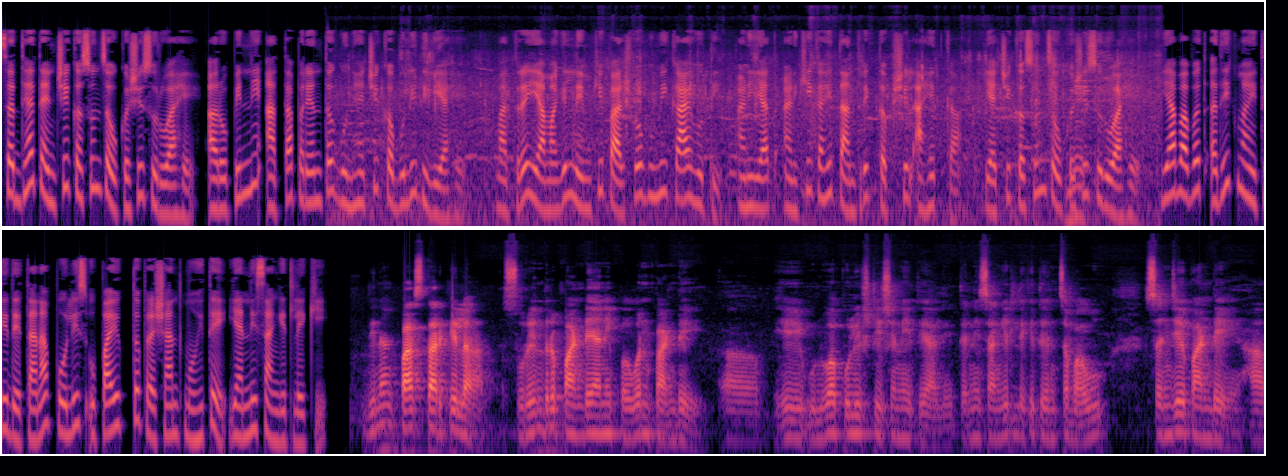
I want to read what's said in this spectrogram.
सध्या त्यांची कसून चौकशी सुरू आहे. आरोपींनी आतापर्यंत गुन्ह्याची कबुली दिली आहे. मात्र यामागील नेमकी पार्श्वभूमी काय होती आणि यात आणखी काही तांत्रिक तपशील आहेत का? याची कसून चौकशी सुरू आहे. याबाबत अधिक माहिती देताना पोलीस उपायुक्त प्रशांत मोहिते यांनी सांगितले की दिनांक पाच तारखेला सुरेंद्र पांडे आणि पवन पांडे हे उल्वा पोलीस स्टेशन येथे आले. त्यांनी सांगितले की त्यांचा भाऊ संजय पांडे हा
